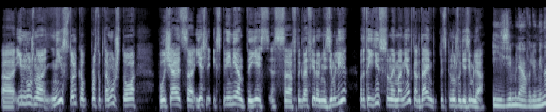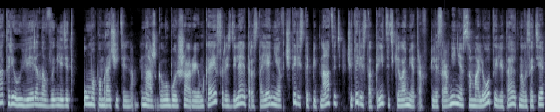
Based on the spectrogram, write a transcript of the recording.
э, им нужно не столько просто потому, что получается, если эксперименты есть с фотографированием Земли, вот это единственный момент, когда им, в принципе, нужна где Земля. И Земля в иллюминаторе уверенно выглядит умопомрачительно. Наш голубой шар и МКС разделяет расстояние в 415-430 километров. Для сравнения, самолеты летают на высоте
